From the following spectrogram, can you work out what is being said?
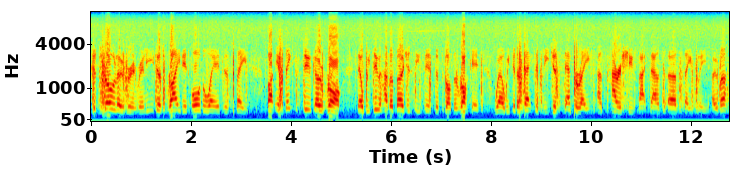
control over it, really. You just ride it all the way into space. But if things do go wrong, then we do have emergency systems on the rocket where we can effectively just separate and parachute back down to Earth safely. Over.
